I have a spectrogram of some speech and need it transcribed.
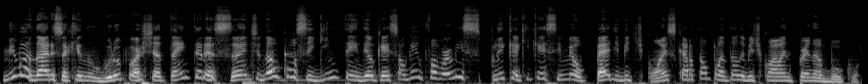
Me mandaram isso aqui no grupo, eu achei até interessante. Não consegui entender o que é isso. Alguém, por favor, me explica o que é esse meu pé de Bitcoin. Os caras estão plantando Bitcoin lá em Pernambuco.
